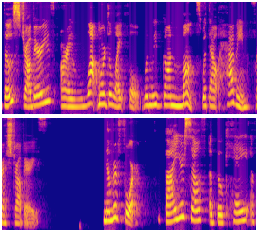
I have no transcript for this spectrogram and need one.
Those strawberries are a lot more delightful when we've gone months without having fresh strawberries. Number four, buy yourself a bouquet of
